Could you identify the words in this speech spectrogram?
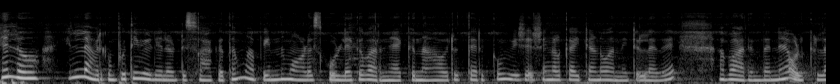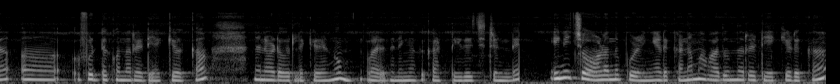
ഹലോ എല്ലാവർക്കും പുതിയ വീഡിയോയിലോട്ട് സ്വാഗതം. അപ്പോൾ ഇന്ന് മോളെ സ്കൂളിലേക്ക് പറഞ്ഞേക്കുന്ന ആ ഒരു തിരക്കും വിശേഷങ്ങൾക്കായിട്ടാണ് വന്നിട്ടുള്ളത്. അപ്പോൾ ആദ്യം തന്നെ ഉൾക്കുള്ള ഫുഡൊക്കെ ഒന്ന് റെഡിയാക്കി വെക്കാം. ഞാനിവിടെ ഉരുളക്കിഴങ്ങും വഴുതനങ്ങൊക്കെ കട്ട് ചെയ്ത് വെച്ചിട്ടുണ്ട്. ഇനി ചോളൊന്ന് പുഴുങ്ങിയെടുക്കണം. അപ്പോൾ അതൊന്ന് റെഡിയാക്കി എടുക്കാം.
